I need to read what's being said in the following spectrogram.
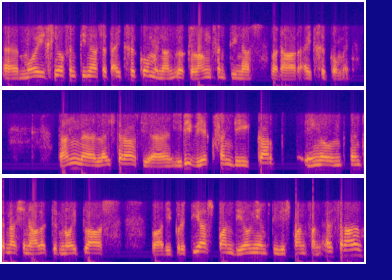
Uh mooi geel van Tinas het uitgekom en dan ook lang van Tinas wat daar uitgekom het. Dan uh, luisteraars uh, hierdie week van die Karp Hengel internasionale toernooi plaas waar die Protea span deelneem teen die span van Israel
